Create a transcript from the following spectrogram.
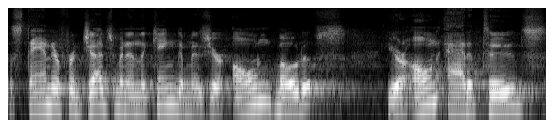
The standard for judgment in the kingdom is your own motives, your own attitudes,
